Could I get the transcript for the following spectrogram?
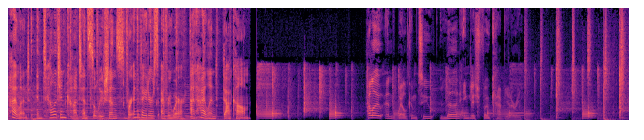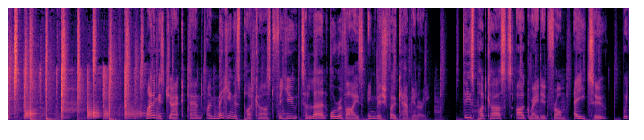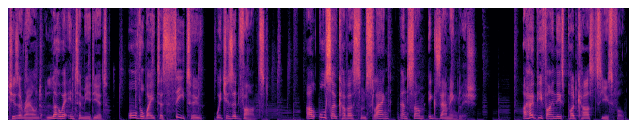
Highland, intelligent content solutions for innovators everywhere at highland.com. Hello and welcome to Learn English Vocabulary. My name is Jack, and I'm making this podcast for you to learn or revise English vocabulary. These podcasts are graded from A2, which is around lower intermediate, all the way to C2, which is advanced. I'll also cover some slang and some exam English. I hope you find these podcasts useful.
